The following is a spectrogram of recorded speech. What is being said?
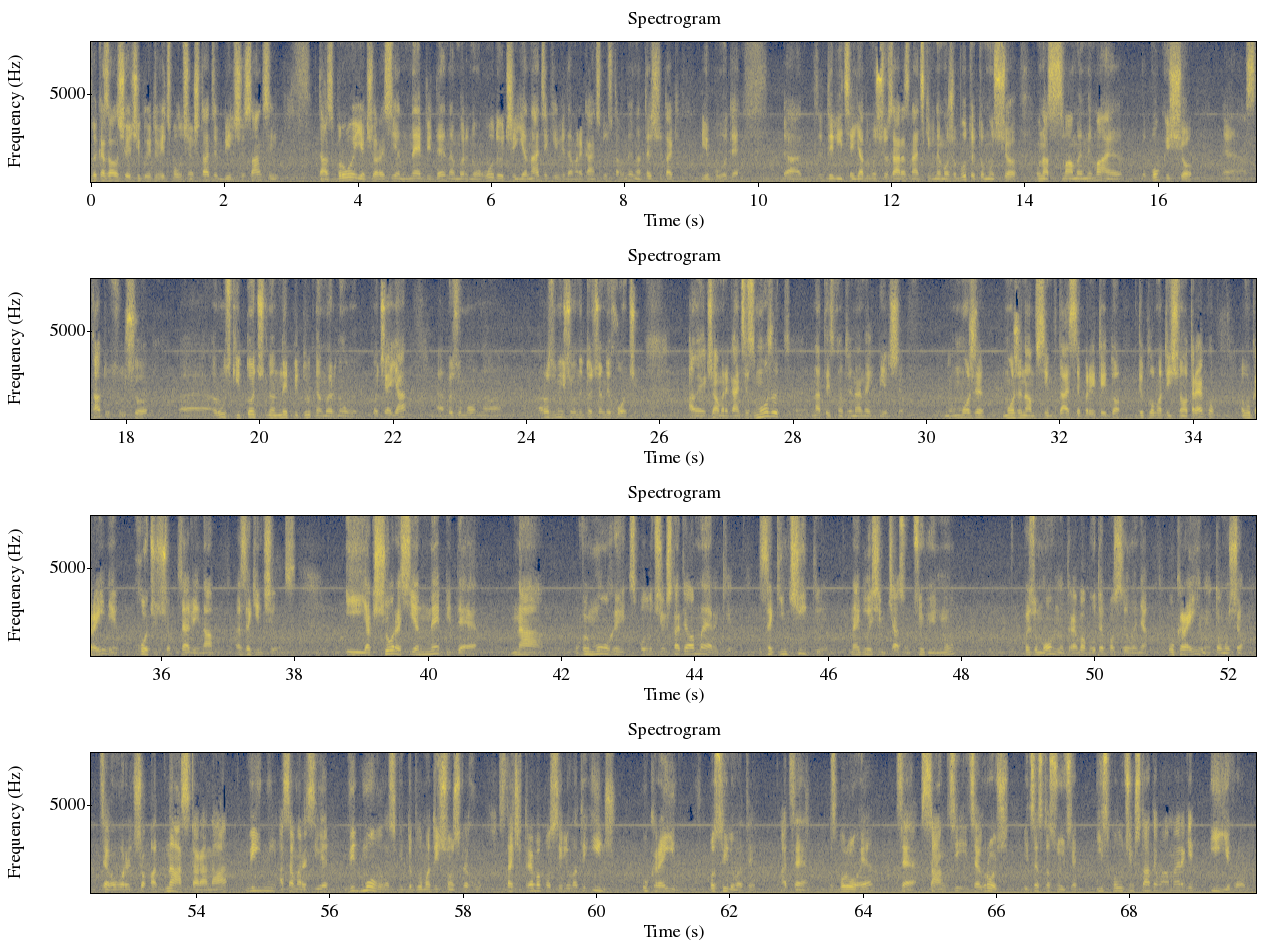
Ви казали, що очікуєте від Сполучених Штатів більше санкцій та зброї, якщо Росія не піде на мирну угоду, чи є натяки від американської сторони на те, що так і буде. Е, Дивіться, я думаю, що зараз натяків не може бути, тому що у нас з вами немає поки що е, статусу, що е, русські точно не підуть на мирну угоду. Хоча я безумовно розумію, що вони точно не хочуть. Але якщо американці зможуть натиснути на них більше, ну може, може нам всім вдасться прийти до дипломатичного треку в Україні. Хочуть, щоб ця війна закінчилась. І якщо Росія не піде на вимоги Сполучених Штатів Америки закінчити найближчим часом цю війну, безумовно, треба буде посилення України, тому що це говорить, що одна сторона війни, а саме Росія, відмовилась від дипломатичного шляху. Значить, треба посилювати іншу Україну, посилювати. А це зброя, це санкції, і це гроші. І це стосується і Сполучених Штатів Америки, і Європи.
